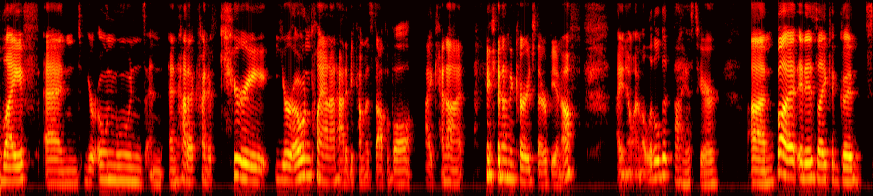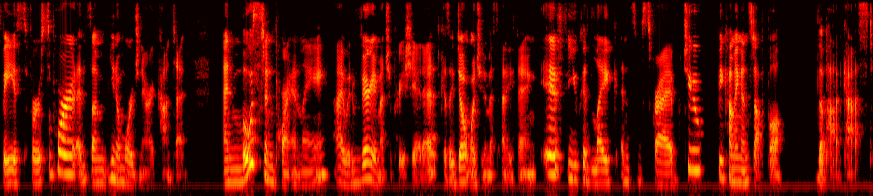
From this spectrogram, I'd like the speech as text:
life and your own wounds and and how to kind of curate your own plan on how to become unstoppable, I cannot I cannot encourage therapy enough. I know I'm a little bit biased here. Um, but it is like a good space for support and some, you know, more generic content. And most importantly, I would very much appreciate it because I don't want you to miss anything if you could like and subscribe to Becoming Unstoppable, the podcast.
